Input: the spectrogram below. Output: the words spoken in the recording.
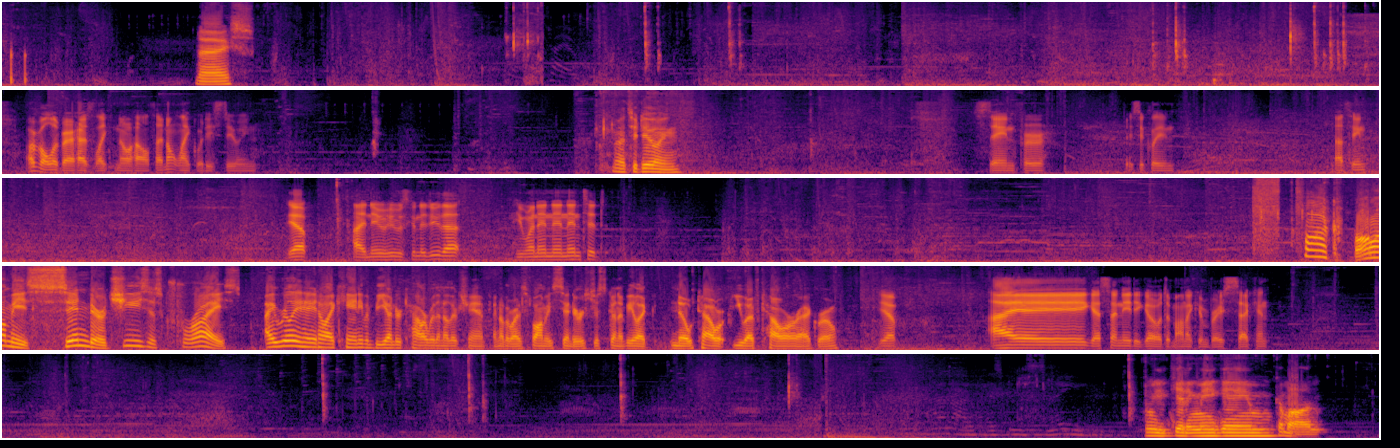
Nice. Our Volibear has like no health. I don't like what he's doing. What's he doing? Staying for basically nothing. I knew he was gonna do that. He went in and inted. Fuck, Balmy Cinder, Jesus Christ. I really hate how I can't even be under tower with another champion, otherwise Balmy Cinder is just gonna be like, no tower, you have tower aggro. Yep. I guess I need to go Demonic Embrace second. Are you kidding me, game? Come on.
